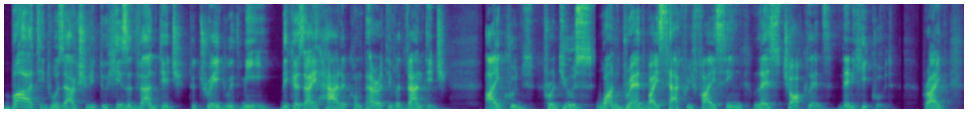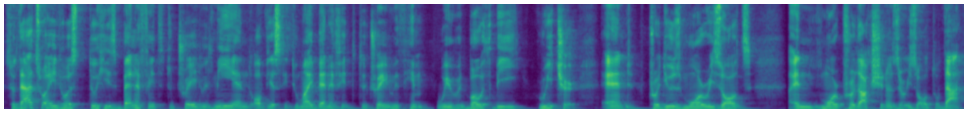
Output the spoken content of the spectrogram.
But it was actually to his advantage to trade with me because I had a comparative advantage. I could produce one bread by sacrificing less chocolate than he could, right? So that's why it was to his benefit to trade with me and obviously to my benefit to trade with him. We would both be richer and produce more results and more production as a result of that.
